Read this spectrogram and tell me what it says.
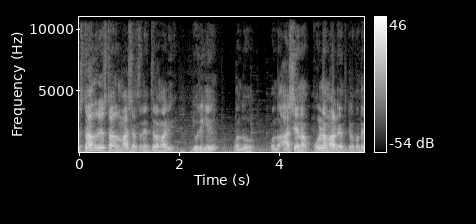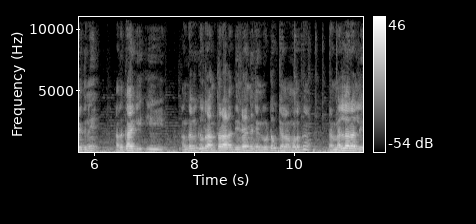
ಎಷ್ಟಾದರೂ ಎಷ್ಟಾದರೂ ಮಾಶಾಸನ ಹೆಚ್ಚಳ ಮಾಡಿ ಇವರಿಗೆ ಒಂದು ಒಂದು ಆಶಯನ ಪೂರ್ಣ ಮಾಡಿರಿ ಅಂತ ಕೇಳ್ಕೊತಾ ಇದ್ದೀನಿ. ಅದಕ್ಕಾಗಿ ಈ ಅಂಗವಿಕಲರ ಅಂತರಾಳ ದಿವ್ಯಾಂಗಜನ್ ಯೂಟ್ಯೂಬ್ ಚಾನಲ್ ಮೂಲಕ ನಮ್ಮೆಲ್ಲರಲ್ಲಿ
